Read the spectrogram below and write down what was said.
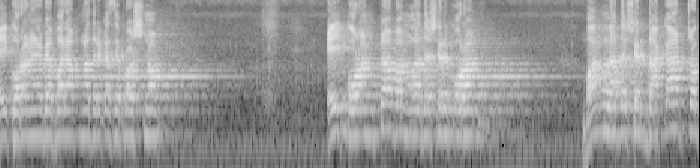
এই কোরআনের ব্যাপারে আপনাদের কাছে প্রশ্ন। এই কোরআনটা বাংলাদেশের কোরআন। বাংলাদেশের ঢাকার চক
